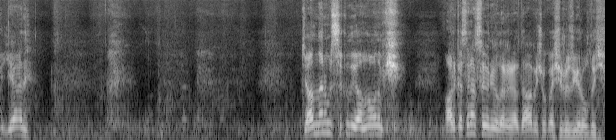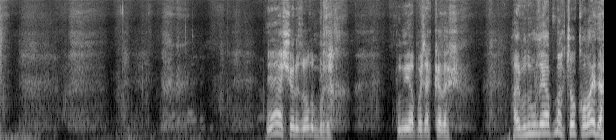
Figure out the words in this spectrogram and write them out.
Yani. Canlarımız sıkılıyor anlamadım ki. Arkasına sığınıyorlar herhalde abi çok aşırı rüzgar olduğu için. Ne yaşıyorsunuz oğlum burada? Bunu yapacak kadar. Hayır bunu burada yapmak çok kolay da.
